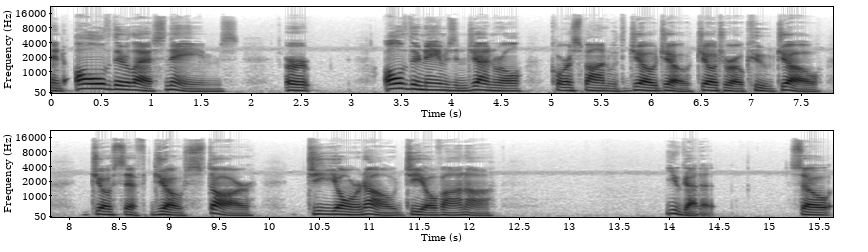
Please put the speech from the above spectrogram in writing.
and all of their last names, or all of their names in general, correspond with JoJo, Jotaro Kujo, Joseph Joestar, Giorno Giovanna. You get it. So,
